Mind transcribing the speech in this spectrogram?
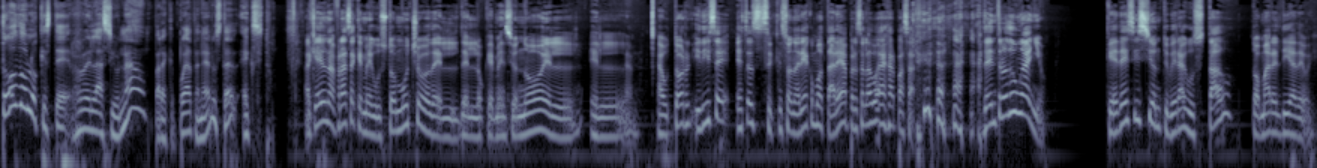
todo lo que esté relacionado para que pueda tener usted éxito. Aquí hay una frase que me gustó mucho de lo que mencionó el, autor y dice, esta que sonaría como tarea, pero se la voy a dejar pasar. Dentro de un año, ¿qué decisión te hubiera gustado tomar el día de hoy?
